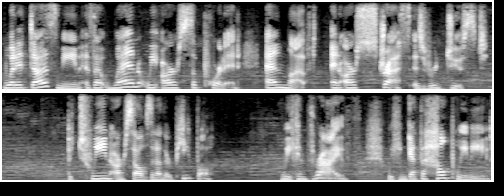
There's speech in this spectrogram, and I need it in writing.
What it does mean is that when we are supported and loved and our stress is reduced between ourselves and other people, we can thrive. We can get the help we need.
